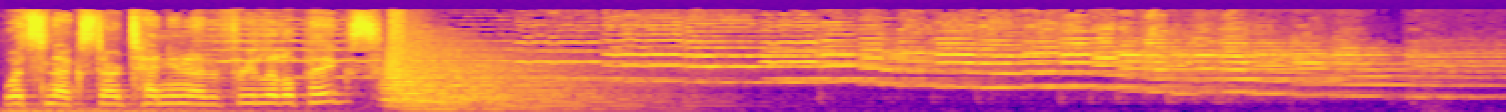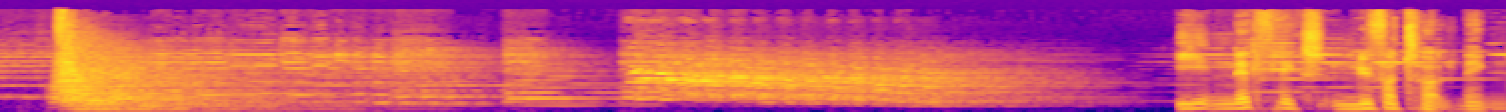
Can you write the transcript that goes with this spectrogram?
What's next? D'Artagnan or the Three Little Pigs? Netflix nyfortolkningen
